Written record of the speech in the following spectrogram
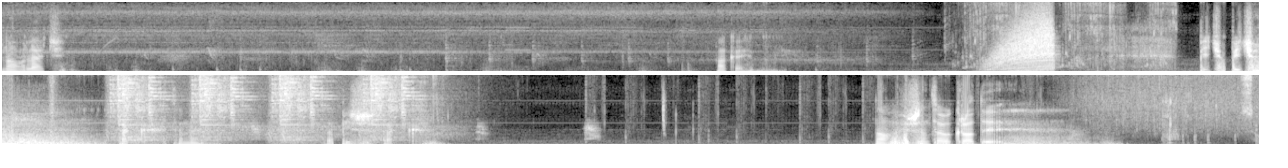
No, leć. Okej. Piciu, piciu. Tak, chcemy. Zapisz, tak. No, wiszące ogrody. So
